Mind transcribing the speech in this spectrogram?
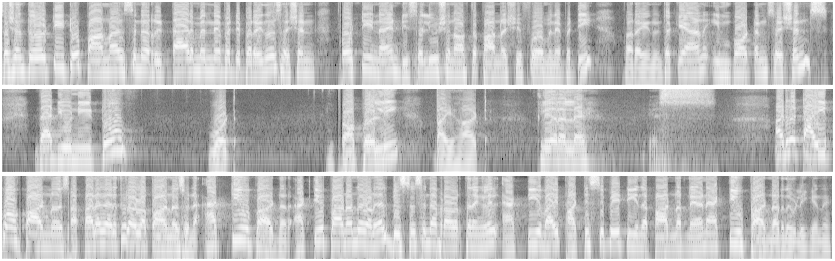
സെഷൻ തേർട്ടി ടു പാർട്ണേഴ്സിന്റെ റിട്ടയർമെന്റിനെ പറ്റി പറയുന്നു session thirty nine dissolution of the partnership ഫേമിനെ പറ്റി പറയുന്നു. ഇതൊക്കെയാണ് important sessions that you need to vote properly by heart clear അല്ലേ? യെസ് അടുത്ത ടൈപ്പ് ഓഫ് പാർട്ട്നേഴ്സ് പലതരത്തിലുള്ള പാർട്ട്നേഴ്സ് ഉണ്ട്. ആക്റ്റീവ് പാർട്ണർ ആക്റ്റീവ് പാർട്ണർ എന്ന് പറഞ്ഞാൽ ബിസിനസിന്റെ പ്രവർത്തനങ്ങളിൽ ആക്റ്റീവായി പാർട്ടിസിപ്പേറ്റ് ചെയ്യുന്ന പാർട്ണറിനെയാണ് ആക്റ്റീവ് പാർട്ണർ എന്ന് വിളിക്കുന്നത്.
